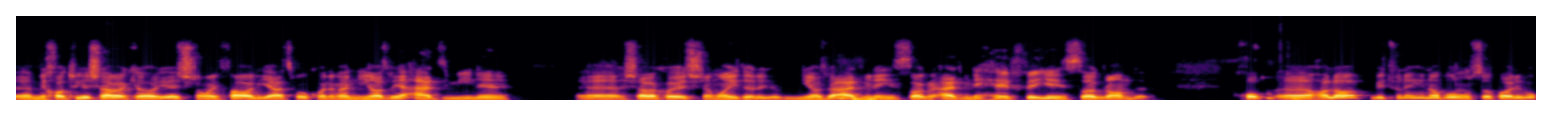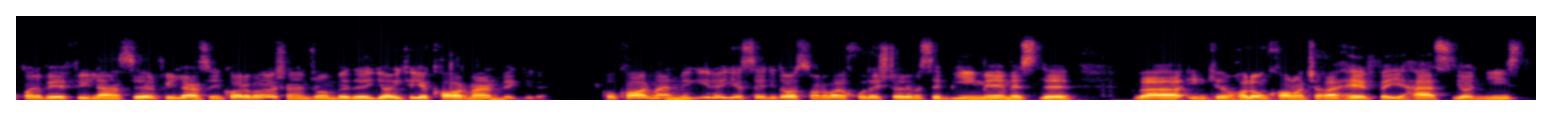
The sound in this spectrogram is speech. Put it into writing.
می‌خواد توی شبکه های اجتماعی فعالیت بکنه و نیاز به ادمین شبکه های اجتماعی داره. یا نیاز به ادمین اینستاگرام ادمین حرفه‌ای اینستاگرام داره. خب حالا می‌تونه اینو برون سپاری بکنه به فریلنسر فریلنسر این کارو براش انجام بده یا اینکه یه کارمند بگیره. خب کارمند بگیره یه سری داستانا برای خودش داره مثل بیمه مثل و اینکه حالا اون کارمند چقدر حرفه‌ای هست یا نیست.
